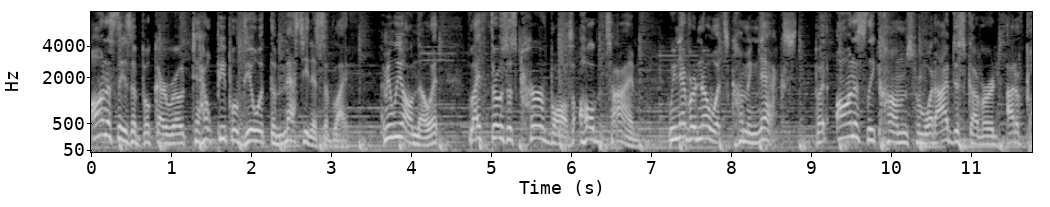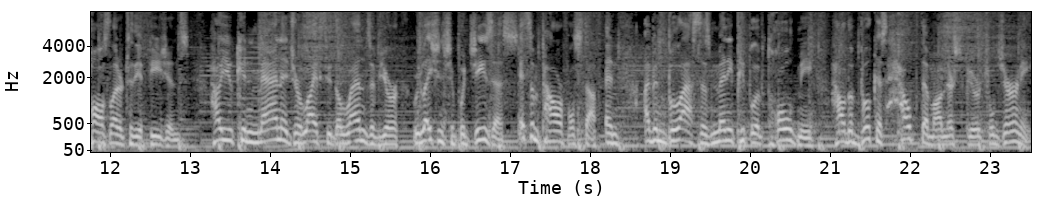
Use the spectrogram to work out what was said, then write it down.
Honestly, is a book I wrote to help people deal with the messiness of life. I mean, we all know it. Life throws us curveballs all the time. We never know what's coming next. But honestly comes from what I've discovered out of Paul's letter to the Ephesians. How you can manage your life through the lens of your relationship with Jesus. It's some powerful stuff. And I've been blessed as many people have told me how the book has helped them on their spiritual journey.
